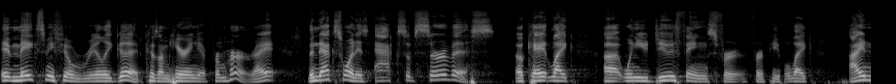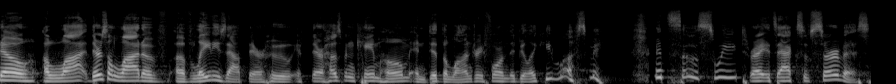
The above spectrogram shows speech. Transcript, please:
it makes me feel really good because I'm hearing it from her, right? The next one is acts of service, okay? Like uh, when you do things for, for people. Like, I know a lot, there's a lot of, of ladies out there who, if their husband came home and did the laundry for them, they'd be like, he loves me. It's so sweet, right? It's acts of service.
